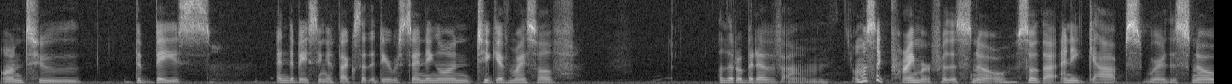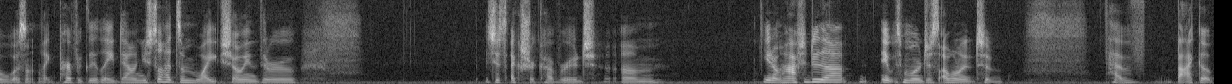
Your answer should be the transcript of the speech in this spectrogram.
onto the base and the basing effects that the deer was standing on to give myself a little bit of um, almost like primer for the snow so that any gaps where the snow wasn't like perfectly laid down, you still had some white showing through. It's just extra coverage. Um, you don't have to do that. It was more just I wanted to have backup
